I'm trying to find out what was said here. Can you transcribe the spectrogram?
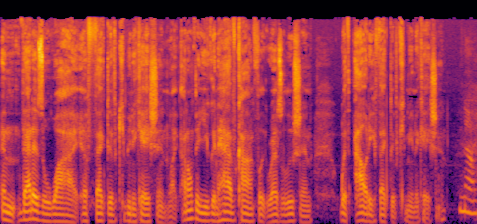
And that is why effective communication like i don't think you can have conflict resolution without effective communication. No.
